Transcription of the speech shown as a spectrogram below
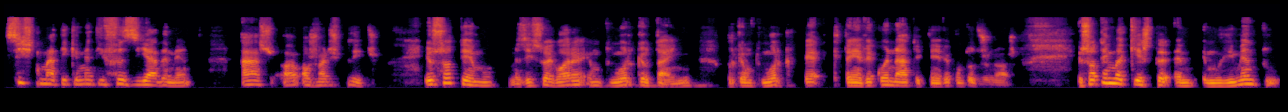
sistematicamente e faseadamente às, aos vários pedidos. Eu só temo, mas isso agora é um temor que eu tenho, porque é um temor que, é, que tem a ver com a NATO e que tem a ver com todos nós. Eu só temo que este movimento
